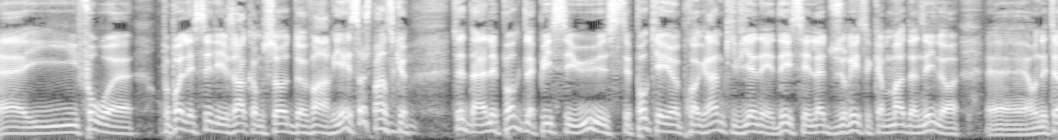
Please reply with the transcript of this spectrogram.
euh, il faut, euh, on peut pas laisser les gens comme ça devant rien. Ça, je pense que, mm-hmm. tu sais, à l'époque de la PCU, c'est pas qu'il y ait un programme qui vienne aider, c'est la durée. C'est qu'à un moment donné, là, euh, on était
